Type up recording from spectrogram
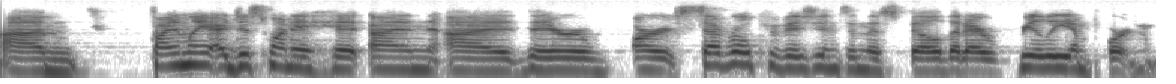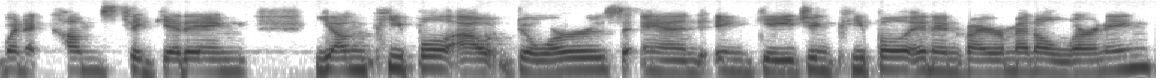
Um, Finally, I just want to hit on uh, there are several provisions in this bill that are really important when it comes to getting young people outdoors and engaging people in environmental learning.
